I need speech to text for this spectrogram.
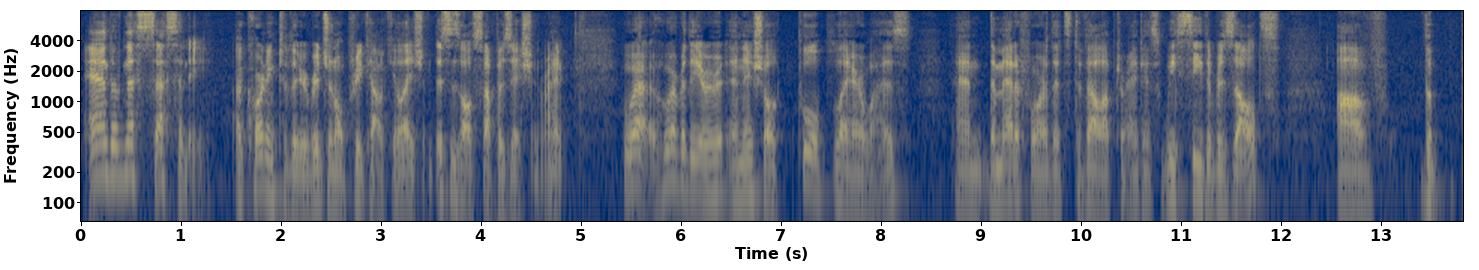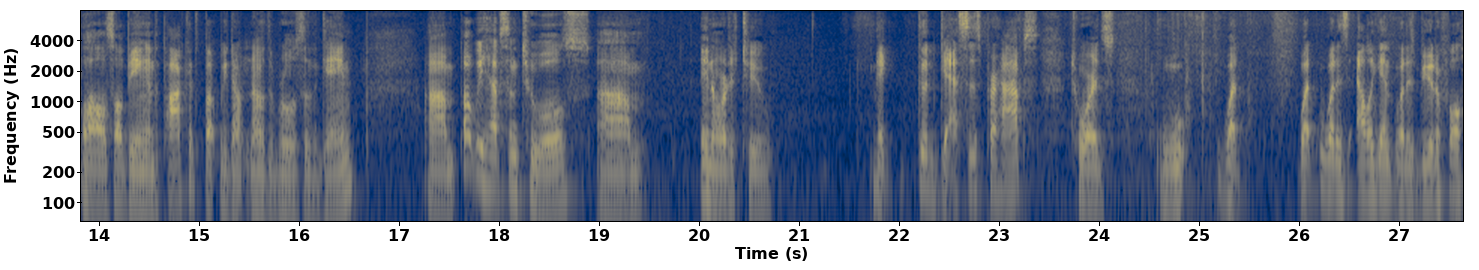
and of necessity, according to the original pre-calculation. This is all supposition, right? Whoever the initial pool player was, and the metaphor that's developed, right, is we see the results of the balls all being in the pockets, but we don't know the rules of the game. Um, but we have some tools um, in order to make good guesses, perhaps, towards w- what what what is elegant, what is beautiful,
